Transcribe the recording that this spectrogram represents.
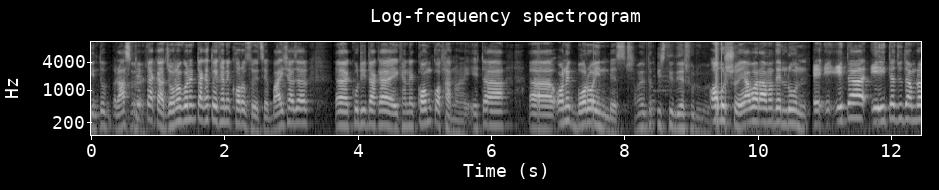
কিন্তু রাষ্ট্রের টাকা জনগণের টাকা তো এখানে খরচ হয়েছে। বাইশ হাজার কোটি টাকা এখানে কম কথা নয়। এটা অনেক বড় ইনভেস্ট আমাদের তো কিস্তি দেওয়া শুরু। অবশ্যই আবার আমাদের লোন এটা এইটা যদি আমরা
